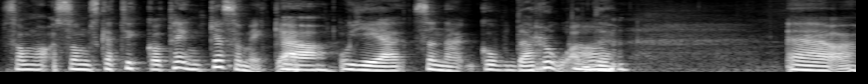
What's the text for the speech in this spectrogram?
som, som ska tycka och tänka så mycket ja. och ge sina goda råd. Ja. Eh,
